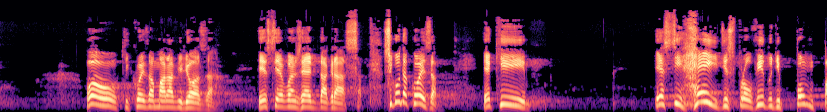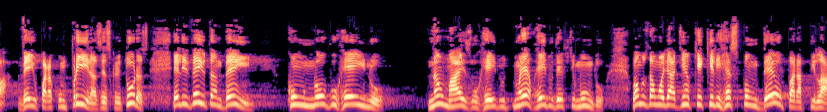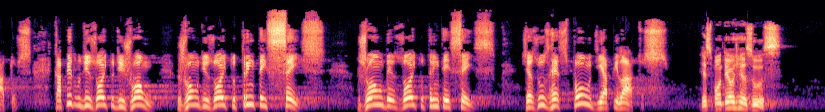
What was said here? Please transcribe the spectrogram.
Oh, que coisa maravilhosa! Esse Evangelho da Graça. Segunda coisa é que este rei desprovido de pompa veio para cumprir as Escrituras, ele veio também com um novo reino não mais o reino, não é o reino deste mundo. Vamos dar uma olhadinha o que, que ele respondeu para Pilatos. Capítulo 18 de João, João 18, 36. João 18, 36. Jesus responde a Pilatos. Respondeu Jesus:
